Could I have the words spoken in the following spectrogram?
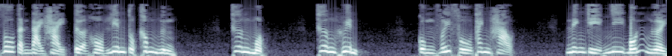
Vô tận đại hải tựa hồ liên tục không ngừng. Thương một, thương huyên, cùng với phù thanh hảo ninh kỳ nhi bốn người,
